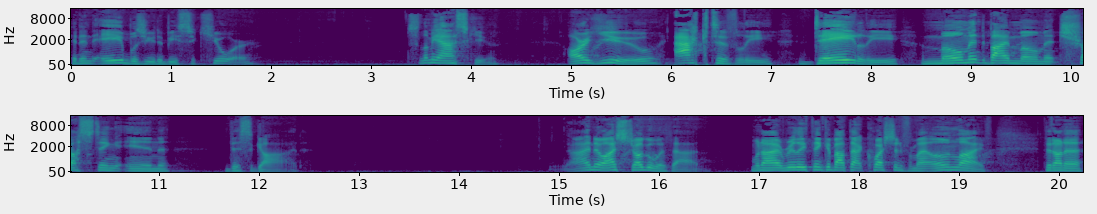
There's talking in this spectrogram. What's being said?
It enables you to be secure. So let me ask you are you actively, daily, moment by moment trusting in this God? I know I struggle with that when I really think about that question for my own life, that on a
